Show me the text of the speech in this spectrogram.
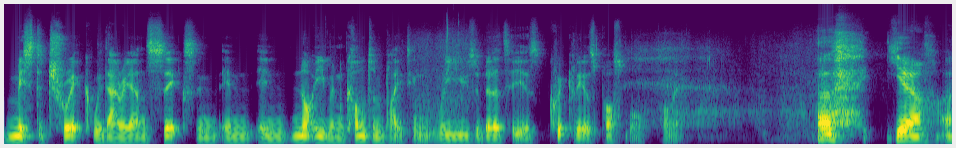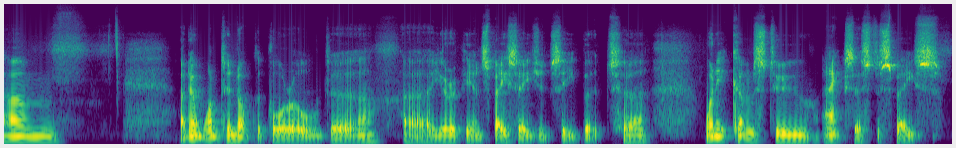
missed a trick with Ariane 6 in, in, in not even contemplating reusability as quickly as possible on it. Uh, yeah. Um, I don't want to knock the poor old uh, uh, European Space Agency, but uh, when it comes to access to space,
